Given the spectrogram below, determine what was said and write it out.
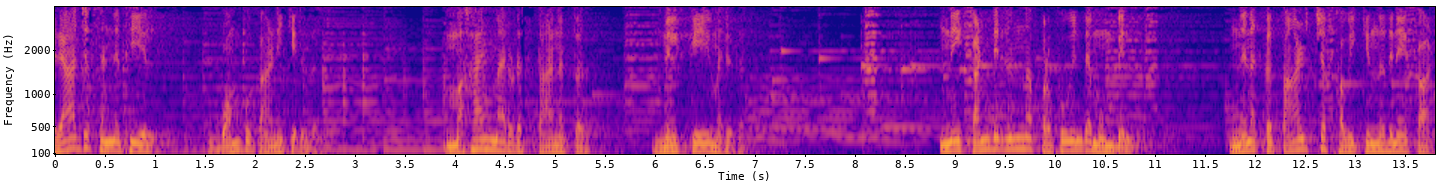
രാജസന്നിധിയിൽ വമ്പു കാണിക്കരുത്. മഹാന്മാരുടെ സ്ഥാനത്ത് നിൽക്കുകയുമരുത് നീ കണ്ടിരുന്ന പ്രഭുവിന്റെ മുമ്പിൽ നിനക്ക് താഴ്ച ഭവിക്കുന്നതിനേക്കാൾ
